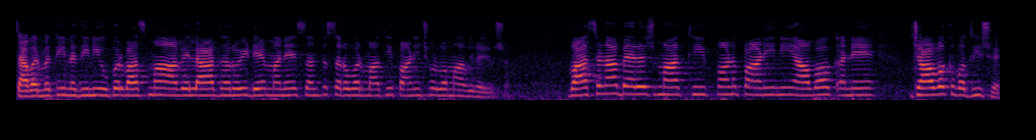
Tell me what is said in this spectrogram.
સાબરમતી નદીની ઉપરવાસમાં આવેલા ધરોઈ ડેમ અને સંત સરોવરમાંથી પાણી છોડવામાં આવી રહ્યું છે. વાસણા બેરેજમાંથી પણ પાણીની આવક અને જાવક વધી છે.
